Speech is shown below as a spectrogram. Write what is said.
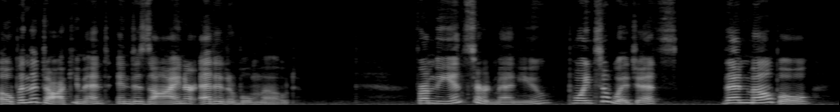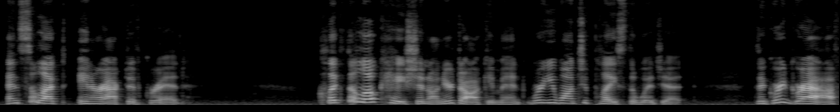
Open the document in Design or Editable mode. From the Insert menu, point to Widgets, then Mobile, and select Interactive Grid. Click the location on your document where you want to place the widget. The grid graph,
